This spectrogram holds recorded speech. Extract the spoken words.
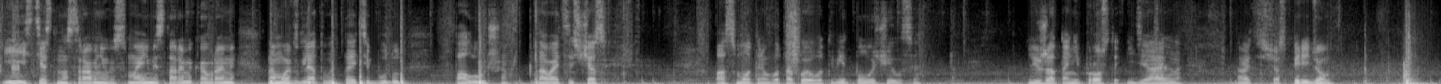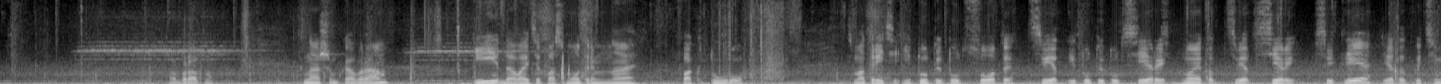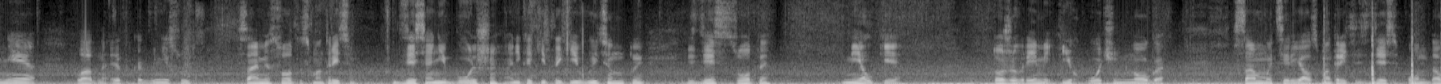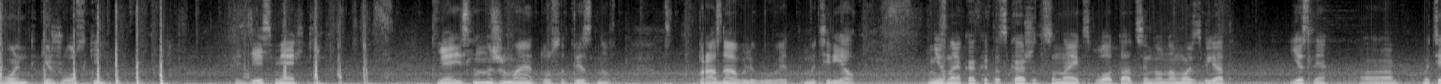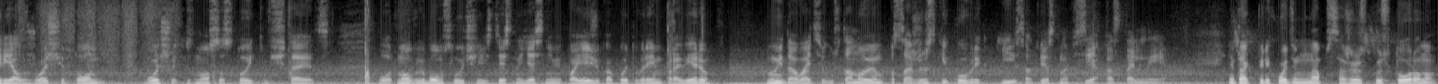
И, естественно, сравнивая с моими старыми коврами, на мой взгляд, вот эти будут получше. Давайте сейчас посмотрим. Вот такой вот вид получился. Лежат они просто идеально. Давайте сейчас перейдем обратно к нашим коврам. И давайте посмотрим на фактуру. Смотрите, и тут, и тут соты, цвет и тут, и тут серый. Но этот цвет серый светлее, этот потемнее. Ладно, это как бы не суть. Сами соты, смотрите, здесь они больше, они какие-то такие вытянутые. Здесь соты мелкие, в то же время их очень много. Сам материал, смотрите, здесь он довольно-таки жесткий, здесь мягкий. Я если нажимаю, то, соответственно, продавливаю этот материал. Не знаю, как это скажется на эксплуатации, но на мой взгляд, если э, материал жестче, то он больше износостойким считается. Вот. Но в любом случае, естественно, я с ними поезжу какое-то время, проверю. Ну и давайте установим пассажирский коврик и, соответственно, все остальные. Итак, переходим на пассажирскую сторону.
